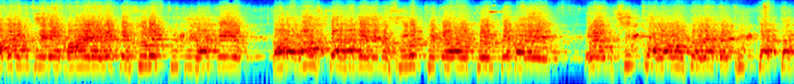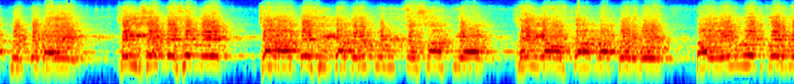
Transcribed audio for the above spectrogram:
আগামী দিনে মায়েরা যাতে সুরক্ষিত থাকে, তারা রাস্তাঘাটে যেন সুরক্ষিত ভাবে চলতে পারে এবং শিক্ষা ব্যবস্থা যাতে ঠিকঠাক থাক চলতে পারে। সেই সঙ্গে সঙ্গে যারা দেশে যাদের উপযুক্ত শাস্তি হয়, সেই ব্যবস্থা আমরা করব। তাই অনুরোধ করব,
